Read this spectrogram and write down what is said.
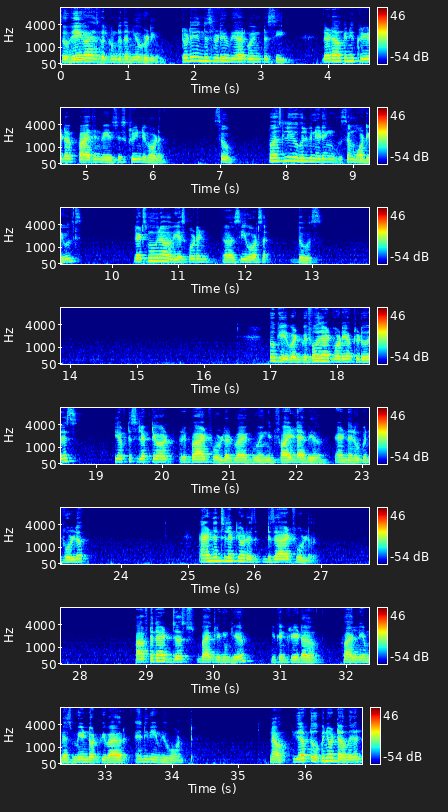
So hey guys, welcome to the new video. Today in this video we are going to see that how can you create a Python based screen recorder. So firstly you will be needing some modules. Let's move now VS Code and uh, see what's those. Okay, but before that what you have to do is you have to select your required folder by going in file tab here and then open folder and then select your desired folder after that, just by clicking here, you can create a file named as main.py or any name you want. Now, you have to open your terminal.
